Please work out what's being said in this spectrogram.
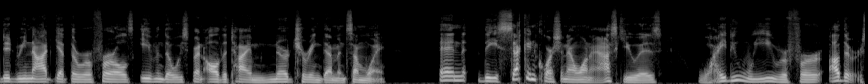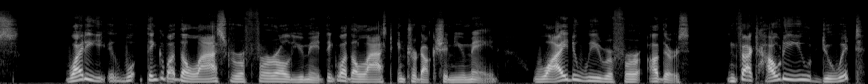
did we not get the referrals even though we spent all the time nurturing them in some way? And the second question I want to ask you is why do we refer others? Why do you think about the last referral you made? Think about the last introduction you made. Why do we refer others? In fact, how do you do it?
